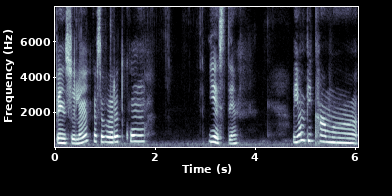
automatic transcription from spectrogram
pensulă ca să vă arăt cum este. E un pic cam uh,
